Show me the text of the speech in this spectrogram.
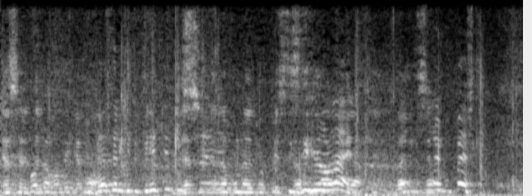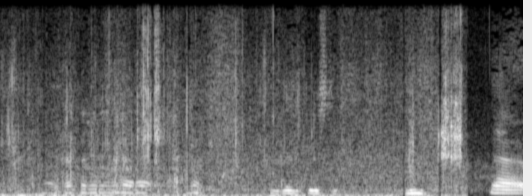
Τέσσερι την έχω δει και εγώ. Δεύτερη και την τρίτη της Δεύτερη την έχουν εντοπίσει. της δείχνει online. Δηλαδή της είναι που πέφτει. Δεύτερη είναι ωραία. Ε,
